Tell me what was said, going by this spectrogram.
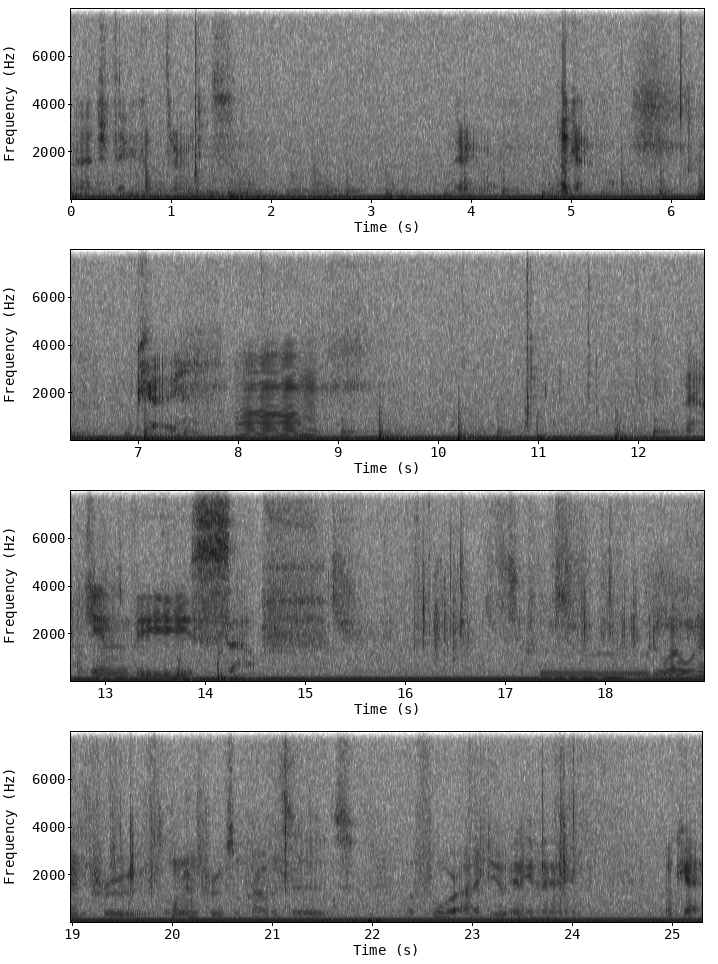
That should take a couple turns. There you are. Okay. Okay. Um. Now, in the some provinces before I do anything. Okay.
